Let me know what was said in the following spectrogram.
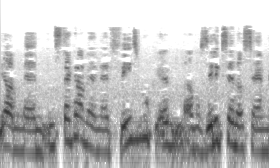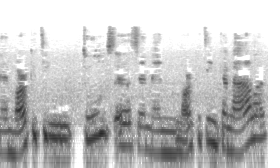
ja, mijn Instagram en mijn Facebook, laten we eerlijk zijn, dat zijn mijn marketing tools, dat zijn mijn marketingkanalen.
